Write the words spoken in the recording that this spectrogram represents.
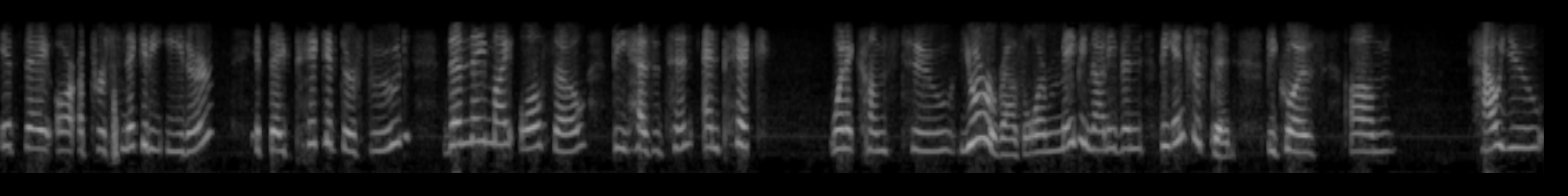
if they are a persnickety eater, if they pick at their food, then they might also be hesitant and pick when it comes to your arousal, or maybe not even be interested because um, how you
